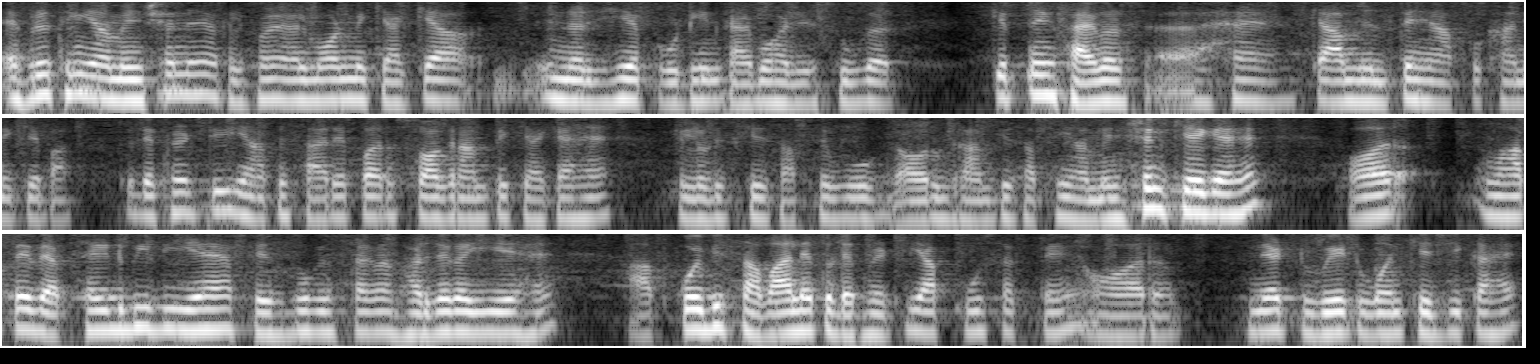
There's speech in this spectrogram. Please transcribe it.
एवरीथिंग यहाँ मेंशन है। कैलिफ़ोर्निया एलमोंड में क्या क्या एनर्जी है? प्रोटीन कार्बोहाइड्रेट शुगर कितने फाइबर्स हैं, क्या मिलते हैं आपको खाने के बाद? तो डेफिनेटली यहाँ पे सारे पर सौ ग्राम पे क्या क्या है कैलोरीज के हिसाब से वो और ग्राम के हिसाब से यहाँ मेंशन किए गए हैं। और वहाँ पे वेबसाइट भी दी है फेसबुक इंस्टाग्राम हर जगह ये है। आप कोई भी सवाल है तो डेफिनेटली आप पूछ सकते हैं और नेट वेट वन के का है।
